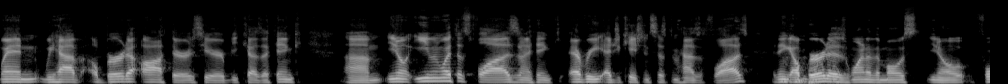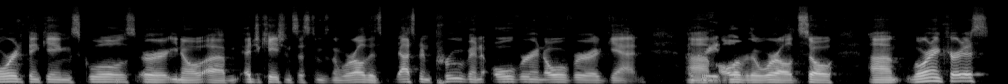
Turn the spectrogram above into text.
when we have Alberta authors here because I think um, you know, even with its flaws, and I think every education system has its flaws. I think mm-hmm. Alberta is one of the most, you know, forward-thinking schools or you know, um, education systems in the world. Is that's been proven over and over again, um, all over the world. So, um, Lorna and Kurtis,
